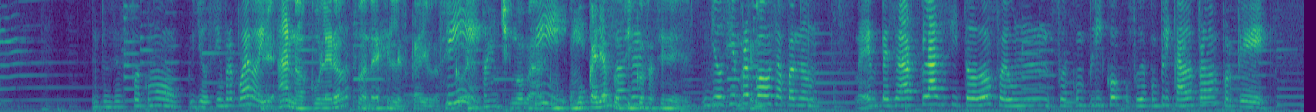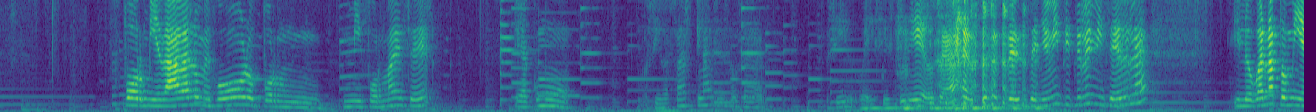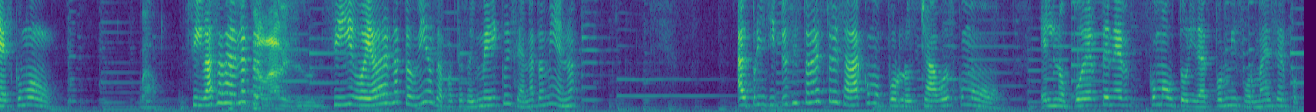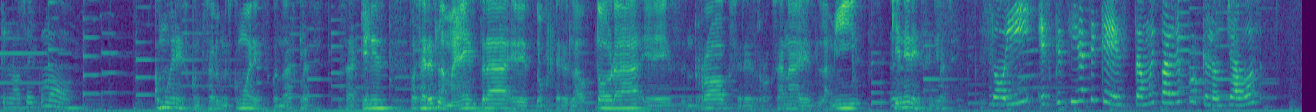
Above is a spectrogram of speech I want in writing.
Entonces fue como, yo siempre puedo. Y sí. ah, no, culeros, pues déjenles callo hocico. Sí. Eso está bien chingón, ¿verdad? Sí, Como, como callas entonces- hocicos así de... Yo siempre No puedo, o sea, cuando empecé a dar clases y todo, fue un, fue complico, fue complicado, perdón, porque por mi edad a lo mejor o por mi forma de ser, era como, si vas a dar clases, o sea, sí, güey, sí estudié, o sea, te enseñé mi título y mi cédula, y luego anatomía, es como, Wow. si vas a dar No anatomía, eso- Sí, voy a dar anatomía, o sea, porque soy médico y sé anatomía, ¿no? Al principio sí estaba estresada como por los chavos, como el no poder tener como autoridad por mi forma de ser, porque no soy como... ¿Cómo eres con tus alumnos? ¿Cómo eres cuando das clases? O sea, ¿quién es? O sea, ¿eres la maestra? ¿Eres, eres la doctora? ¿Eres Rox? ¿Eres Roxana? ¿Eres la Miss? ¿Quién eres en clase? Soy, es que fíjate que está muy padre porque los chavos,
